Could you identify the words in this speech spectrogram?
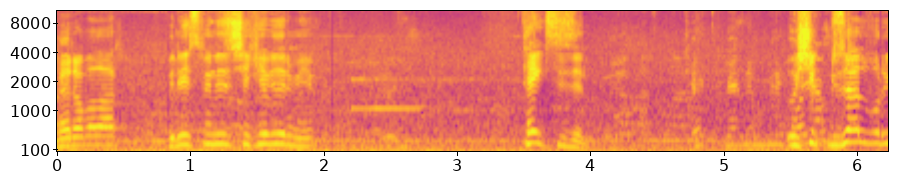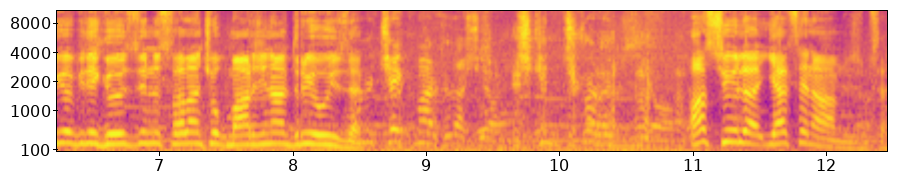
Merhabalar. Bir resminizi çekebilir miyim? Tek sizin. Çek benim mi? Işık güzel vuruyor bir de gözlüğünüz falan çok marjinal duruyor o yüzden. Bunu çekme arkadaş ya. Çikin çıkar bizi ya. Az şöyle gelsene amcacığım sen.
